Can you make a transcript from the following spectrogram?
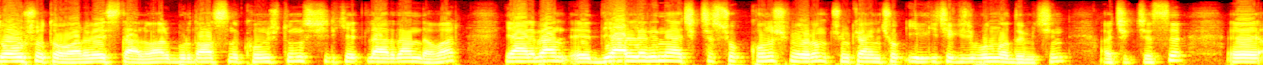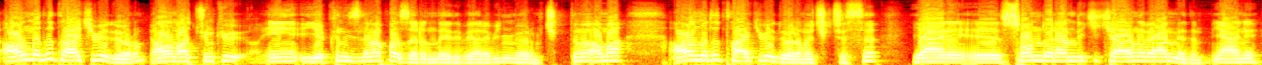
Doğuş Oto var, Vestel var. Burada aslında konuştuğumuz şirketlerden de var. Yani ben e, diğerlerini açıkçası çok konuşmuyorum. Çünkü hani çok ilgi çekici bulmadığım için açıkçası. E, Almad'ı takip ediyorum. Almad çünkü yakın izleme pazarındaydı bir ara bilmiyorum çıktı mı ama Almad'ı takip ediyorum açıkçası. Yani e, son dönemdeki kar karını beğenmedim. Yani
